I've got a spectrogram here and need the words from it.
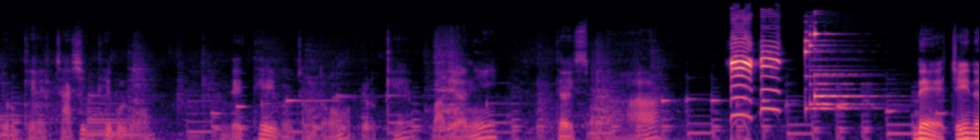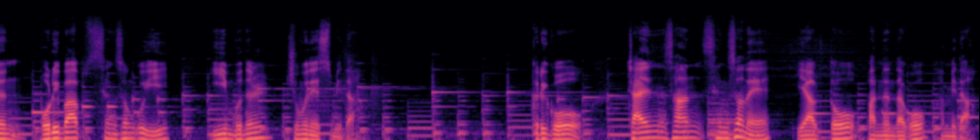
이렇게 자식 테이블로 네 테이블 정도 이렇게 마련이 되어 있습니다. 네, 저희는 보리밥 생선구이 2인분을 주문했습니다. 그리고 자연산 생선에 예약도 받는다고 합니다.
